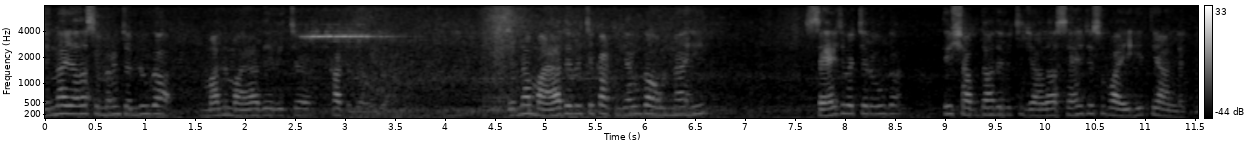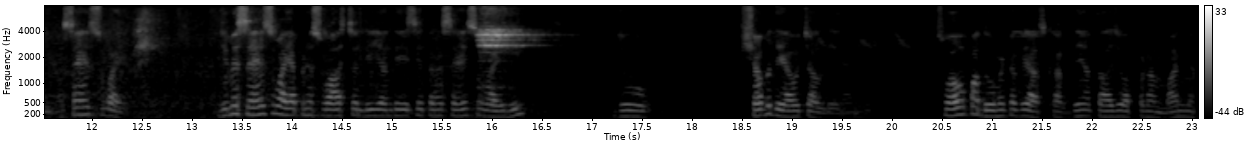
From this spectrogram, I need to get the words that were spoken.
ਜਿੰਨਾ ਜ਼ਿਆਦਾ ਸਿਮਰਨ ਚੱਲੂਗਾ, ਮਨ ਮਾਇਆ ਦੇ ਵਿੱਚ ਘਟ ਜਾਊਗਾ। ਜਿੰਨਾ ਮਾਇਆ ਦੇ ਵਿੱਚ ਘਟ ਜਾਊਗਾ ਉਨਾ ਹੀ ਸਹਿਜ ਵਿੱਚ ਰਹੂਗਾ ਤੇ ਸ਼ਬਦਾਂ ਦੇ ਵਿੱਚ ਜ਼ਿਆਦਾ ਸਹਿਜ ਸੁਭਾਈ ਹੀ ਧਿਆਨ ਲੱਗੇਗਾ, ਸਹਿਜ ਸੁਭਾਈ ਜਿਵੇਂ ਸਹਿਜ ਸੁਭਾਈ ਆਪਣੇ ਸਵਾਸ ਚੱਲੀ ਜਾਂਦੇ, ਇਸੇ ਤਰ੍ਹਾਂ ਸਹਿਜ ਸੁਭਾਈ ਹੀ ਜੋ ਸ਼ਬਦ ਆ, ਉਹ ਚੱਲਦੇ ਰਹਿਣਗੇ। ਸੋ ਆਓ ਆਪਾਂ 2 ਮਿੰਟ ਅਭਿਆਸ ਕਰਦੇ ਹਾਂ ਤਾਂ ਜੋ ਆਪਣਾ ਮਨ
